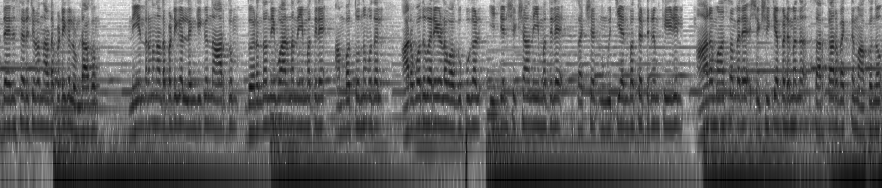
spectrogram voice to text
ഇതനുസരിച്ചുള്ള നടപടികൾ ഉണ്ടാകും നിയന്ത്രണ നടപടികൾ ലംഘിക്കുന്ന ആർക്കും ദുരന്ത നിവാരണ നിയമത്തിലെ അമ്പത്തൊന്ന് മുതൽ അറുപത് വരെയുള്ള വകുപ്പുകൾ ഇന്ത്യൻ ശിക്ഷാ നിയമത്തിലെ സെക്ഷൻ നൂറ്റി എൺപത്തെട്ടിനും കീഴിൽ ആറ് മാസം വരെ ശിക്ഷിക്കപ്പെടുമെന്ന് സർക്കാർ വ്യക്തമാക്കുന്നു.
